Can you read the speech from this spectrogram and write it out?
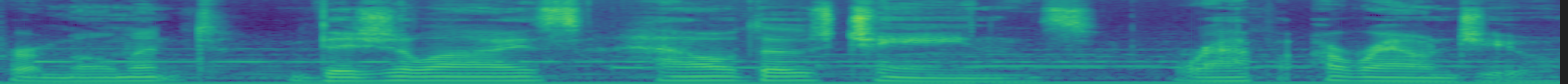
For a moment, Visualize how those chains wrap around you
